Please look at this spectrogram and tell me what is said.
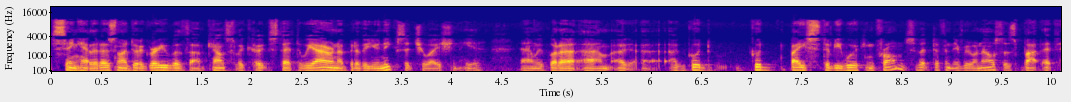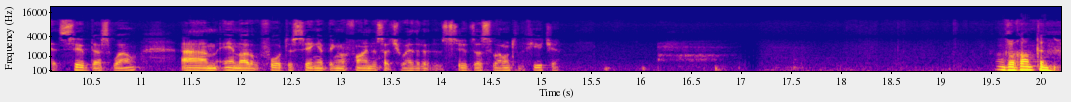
seeing how that is. And I do agree with uh, Councillor Cootes that we are in a bit of a unique situation here and we've got a, um, a, a, good good base to be working from. It's a bit different than everyone else's, but it has served us well, um, and I look forward to seeing it being refined in such a way that it serves us well into the future. Councillor Compton.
